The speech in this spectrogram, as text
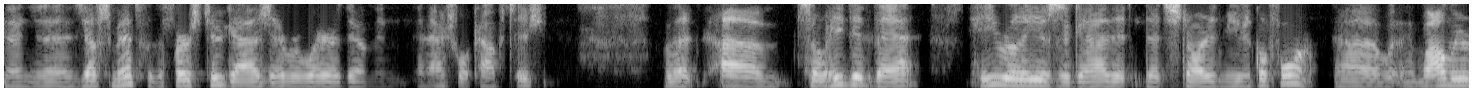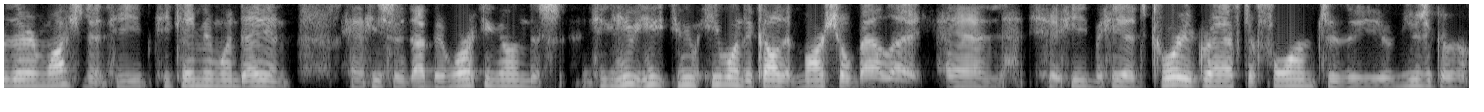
and uh, Jeff Smith were the first two guys to ever wear them in, in actual competition. But um, so he did that. He really is the guy that, that started musical form. Uh, while we were there in Washington, he, he came in one day and, and he said, I've been working on this. He, he, he, he wanted to call it martial ballet. And he, he had choreographed a form to the music of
